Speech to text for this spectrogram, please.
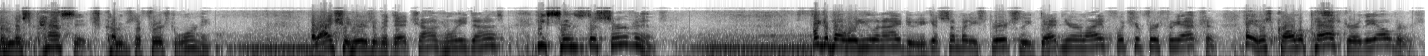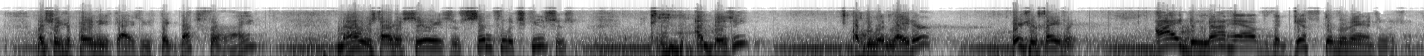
In this passage comes the first warning. Elisha hears of a dead child, know what he does? He sends the servant. Think about what you and I do. You get somebody spiritually dead in your life, what's your first reaction? Hey, let's call the pastor or the elders. That's what you're paying these guys these big bucks for, right? Now we start a series of sinful excuses. I'm busy. I'll do it later. Here's your favorite. I do not have the gift of evangelism.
